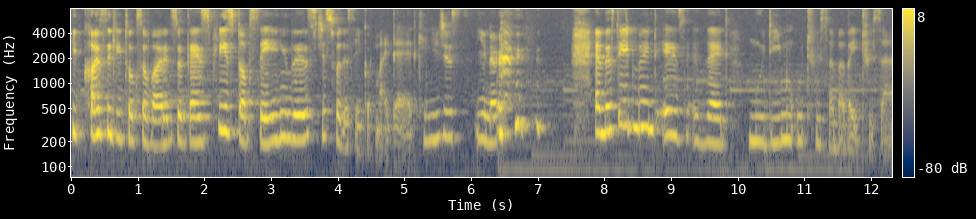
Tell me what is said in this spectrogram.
he constantly talks about it. So, guys, please stop saying this just for the sake of my dad. Can you just, you know? and the statement is that Mudimu utusa baba itusa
